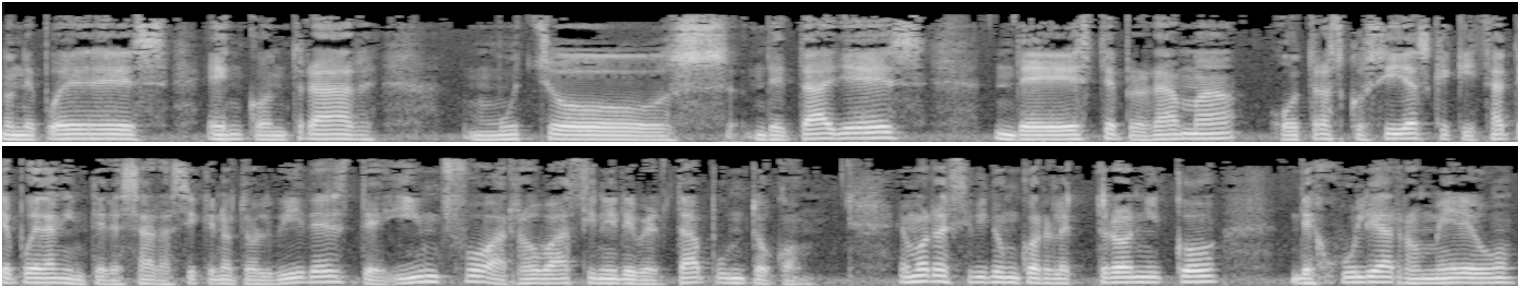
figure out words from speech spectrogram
donde puedes encontrar muchos detalles de este programa, otras cosillas que quizá te puedan interesar, así que no te olvides de info arroba Hemos recibido un correo electrónico de Julia Romero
